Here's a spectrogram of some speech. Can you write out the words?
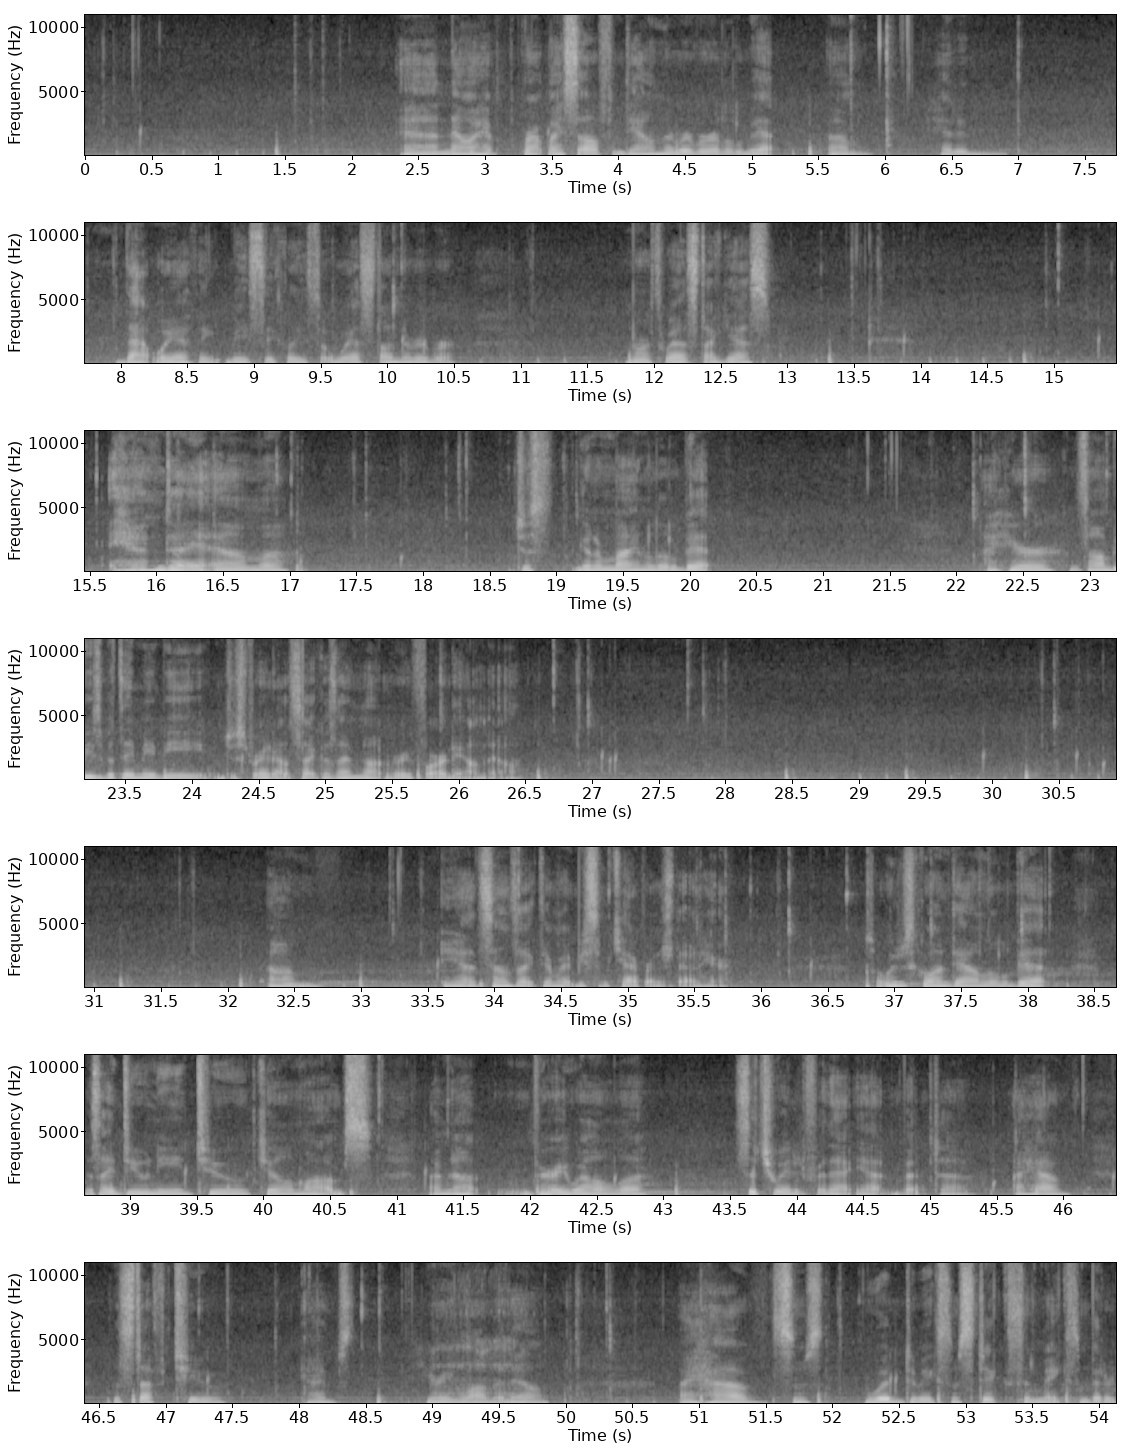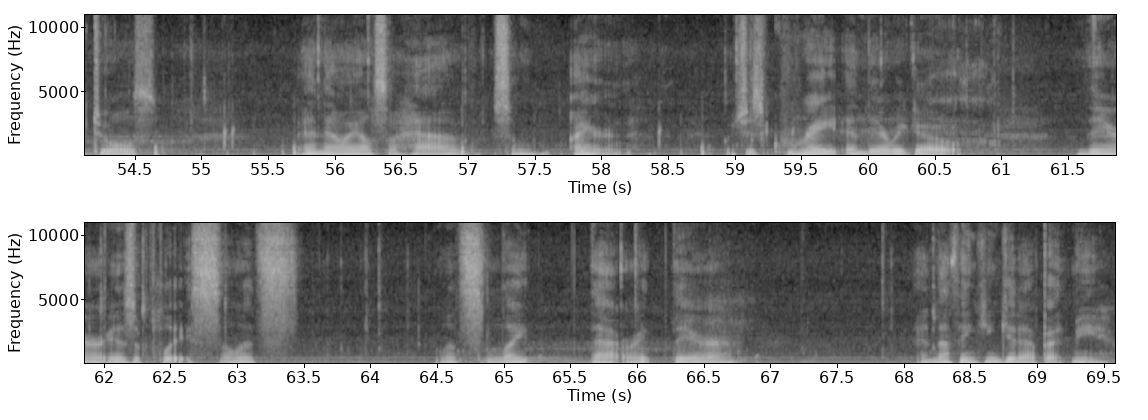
And now I have brought myself down the river a little bit, um, headed that way, I think, basically, so west on the river, northwest, I guess. And I am uh, just gonna mine a little bit I hear zombies, but they may be just right outside because I'm not very far down now. Um, yeah, it sounds like there might be some caverns down here. So we're just going down a little bit because I do need to kill mobs. I'm not very well uh, situated for that yet, but uh, I have the stuff to... I'm hearing lava now. I have some wood to make some sticks and make some better tools. And now I also have some iron, which is great. And there we go. There is a place. So let's let's light that right there. And nothing can get up at me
